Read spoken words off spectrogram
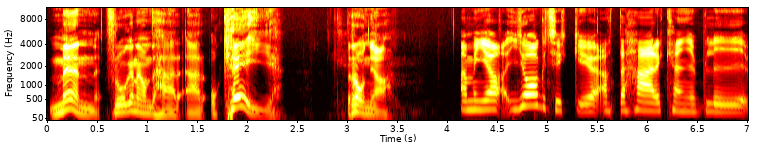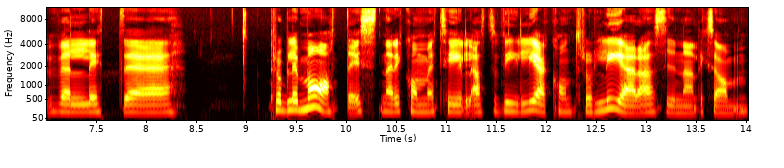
Men frågan är om det här är okej. Ronja? Ja, men jag, jag tycker ju att det här kan ju bli väldigt eh, problematiskt när det kommer till att vilja kontrollera sina liksom,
